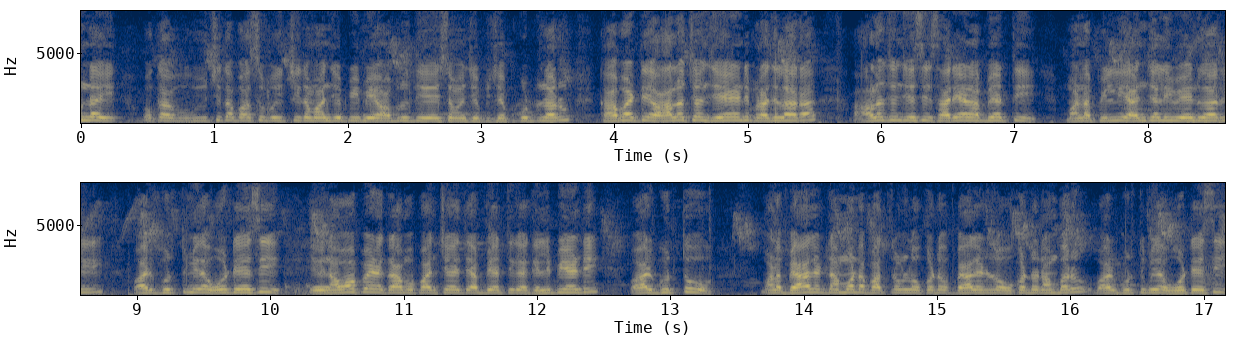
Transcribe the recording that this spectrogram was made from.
ఉన్నాయి. ఒక ఉచిత బస్సు ఇచ్చినామని చెప్పి మేము అభివృద్ధి చేసామని చెప్పి చెప్పుకుంటున్నారు. కాబట్టి ఆలోచన చేయండి ప్రజలారా. ఆలోచన చేసి సరైన అభ్యర్థి మన పిల్లి అంజలి వేణు గారి వారి గుర్తు మీద ఓటేసి నవాపేట గ్రామ పంచాయతీ అభ్యర్థిగా గెలిపియండి. వారి గుర్తు మన బ్యాలెట్ నమూనా పత్రంలో ఒకటో బ్యాలెట్లో ఒకటో నంబరు వారి గుర్తు మీద ఓటేసి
